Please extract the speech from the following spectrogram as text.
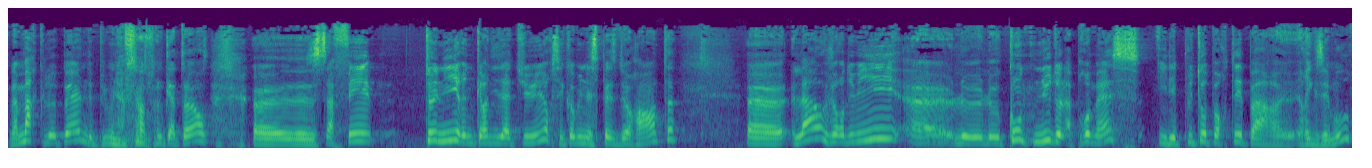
La marque Le Pen, depuis 1974, euh, ça fait tenir une candidature, c'est comme une espèce de rente. Euh, là, aujourd'hui, euh, le, le contenu de la promesse, il est plutôt porté par euh, Éric Zemmour.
